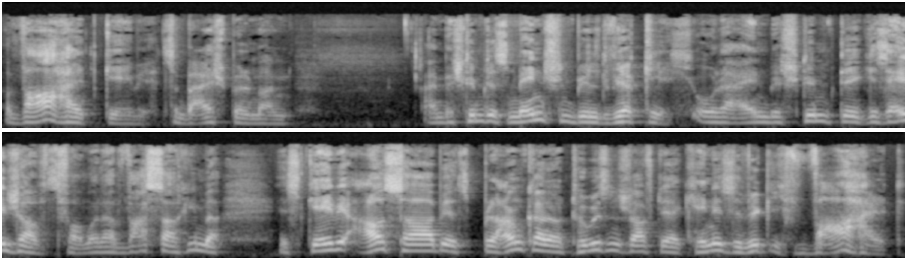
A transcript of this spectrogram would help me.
Wahrheit gäbe, zum Beispiel man ein bestimmtes Menschenbild wirklich oder eine bestimmte Gesellschaftsform oder was auch immer. Es gäbe außerhalb jetzt blanker Naturwissenschaft der Erkenntnisse wirklich Wahrheit.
